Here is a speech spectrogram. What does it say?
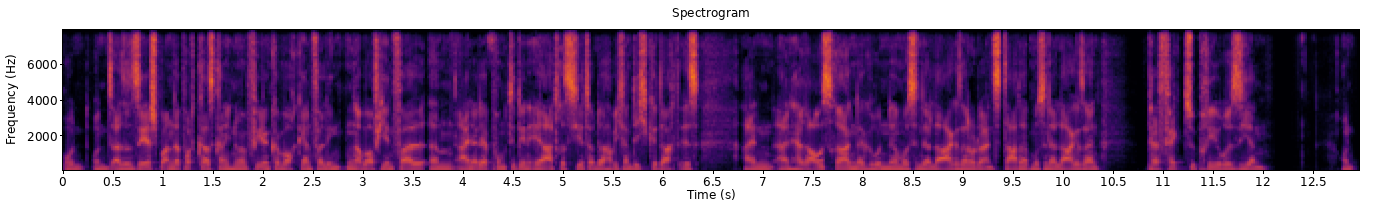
Und, und also sehr spannender Podcast, kann ich nur empfehlen, können wir auch gern verlinken. Aber auf jeden Fall, ähm, einer der Punkte, den er adressiert hat, da habe ich an dich gedacht, ist, ein, ein herausragender Gründer muss in der Lage sein oder ein Startup muss in der Lage sein, perfekt zu priorisieren. Und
